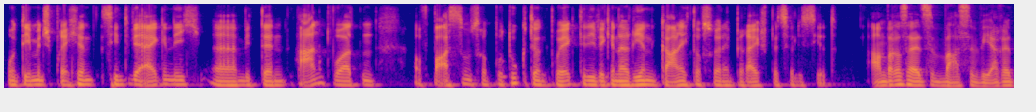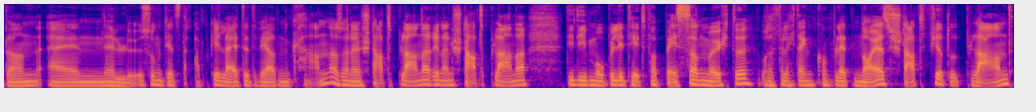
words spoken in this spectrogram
Und dementsprechend sind wir eigentlich äh, mit den Antworten auf Basis unserer Produkte und Projekte, die wir generieren, gar nicht auf so einen Bereich spezialisiert. Andererseits, was wäre dann eine Lösung, die jetzt abgeleitet werden kann? Also eine Stadtplanerin, ein Stadtplaner, die die Mobilität verbessern möchte oder vielleicht ein komplett neues Stadtviertel plant.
